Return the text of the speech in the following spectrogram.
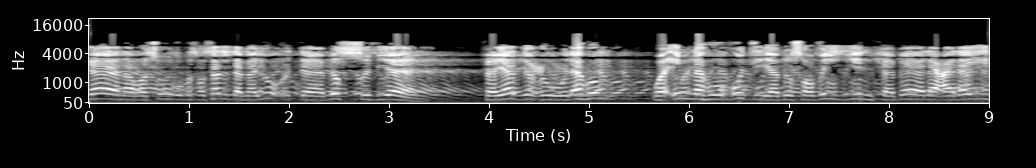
كان رسول الله صلى الله عليه وسلم يؤتى بالصبيان فيدعو لهم وإنه أتي بصبي فبال عليه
